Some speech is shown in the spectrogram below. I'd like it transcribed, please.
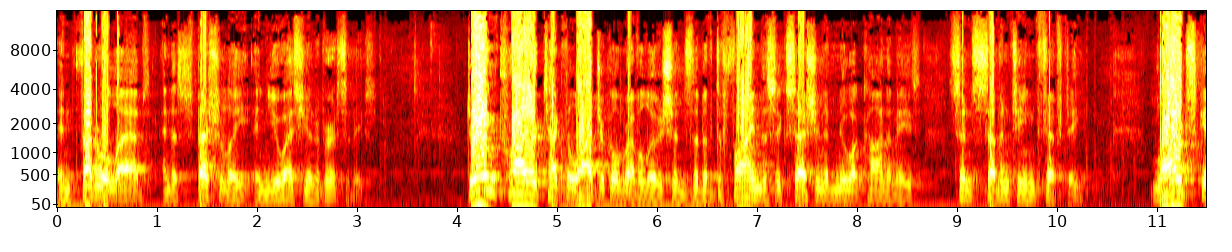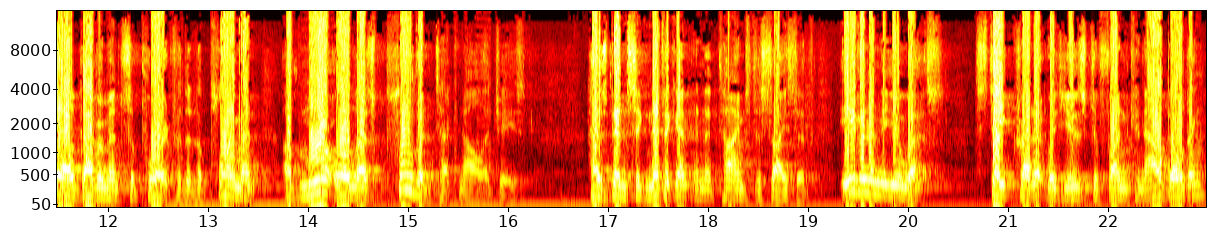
in federal labs and especially in U.S. universities. During prior technological revolutions that have defined the succession of new economies since 1750, large scale government support for the deployment of more or less proven technologies has been significant and at times decisive. Even in the U.S., state credit was used to fund canal building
